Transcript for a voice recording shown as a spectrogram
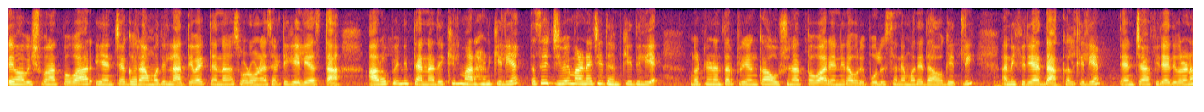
तेव्हा विश्वनाथ पवार यांच्या घरामधील नातेवाईक त्यांना सोडवण्यासाठी गेले असता आरोपींनी त्यांना देखील मारहाण केली आहे तसेच जीवे मारण्याची धमकी दिली आहे. घटनेनंतर प्रियंका औषनाथ पवार यांनी राऊरी पोलीस ठाण्यामध्ये धाव घेतली आणि फिर्याद दाखल केली आहे. त्यांच्या फिर्यादीवरनं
